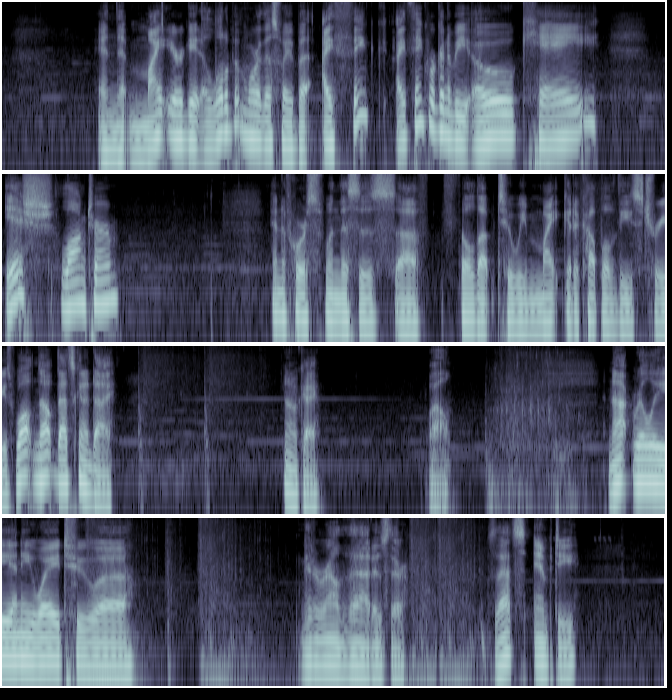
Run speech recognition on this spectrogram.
And that might irrigate a little bit more this way, but I think I think we're going to be okay-ish long term. And of course, when this is uh, filled up too, we might get a couple of these trees. Well, nope, that's going to die. Okay. Well. Not really any way to uh, get around that, is there? So that's empty.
